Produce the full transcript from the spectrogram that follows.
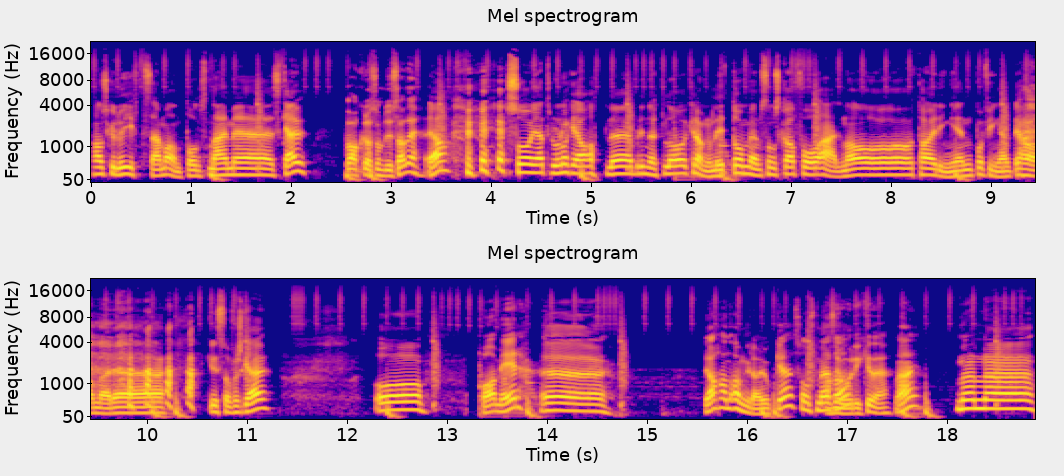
Han skulle jo gifte seg med Antonsen, nei, med Skau. Akkurat som du sa det. Ja. Så jeg tror nok jeg og Atle blir nødt til å krangle litt om hvem som skal få æren av å ta ringen på fingeren til han der Kristoffer Skau Og hva mer? Uh, ja, han angra jo ikke, sånn som jeg Han sa. gjorde ikke det. Nei, men eh,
